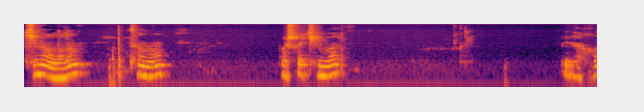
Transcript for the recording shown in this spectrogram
Kimi alalım? Tamam. Başka kim var? Bir dakika.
